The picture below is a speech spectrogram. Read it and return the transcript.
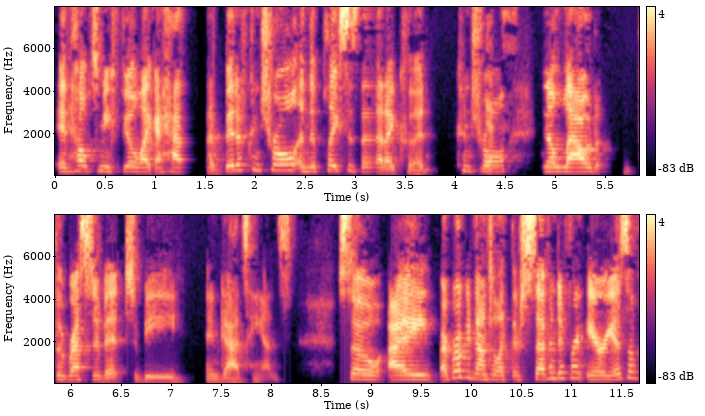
it helped me feel like I had a bit of control in the places that I could control yes. and allowed the rest of it to be in God's hands. So I I broke it down to like there's seven different areas of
